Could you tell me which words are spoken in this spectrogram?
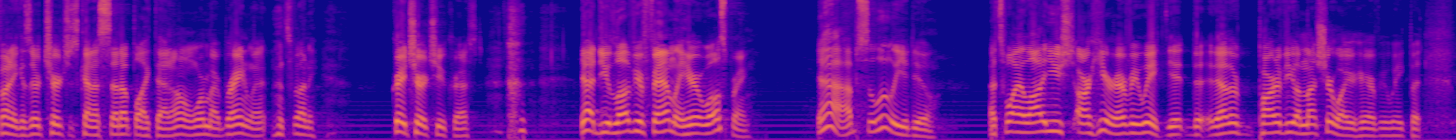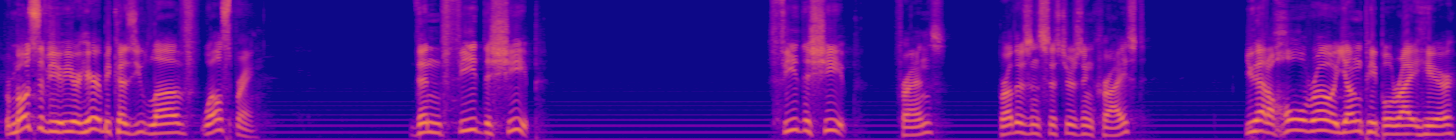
Funny because their church is kind of set up like that. I don't know where my brain went. That's funny. Great church, Hillcrest. yeah, do you love your family here at Wellspring? Yeah, absolutely you do. That's why a lot of you are here every week. The, the, the, other part of you, I'm not sure why you're here every week, but for most of you, you're here because you love Wellspring then feed the sheep. Feed the sheep, friends, brothers and sisters in Christ. You had a whole row of young people right here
